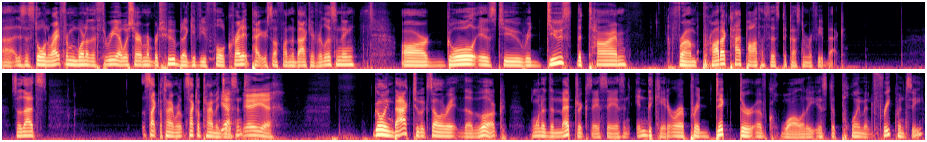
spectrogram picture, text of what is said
Uh, this is stolen right from one of the three. I wish I remembered who, but I give you full credit. Pat yourself on the back if you're listening. Our goal is to reduce the time from product hypothesis to customer feedback. So that's cycle time. Cycle time adjacent Yeah, yeah, yeah. going back to accelerate the book, one of the metrics they say is an indicator or a predictor of quality is deployment frequency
